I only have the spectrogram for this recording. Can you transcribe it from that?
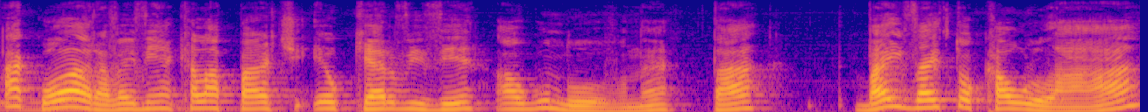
Agora vai vir aquela parte eu quero viver algo novo, né? Tá? Vai, vai tocar o Lá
